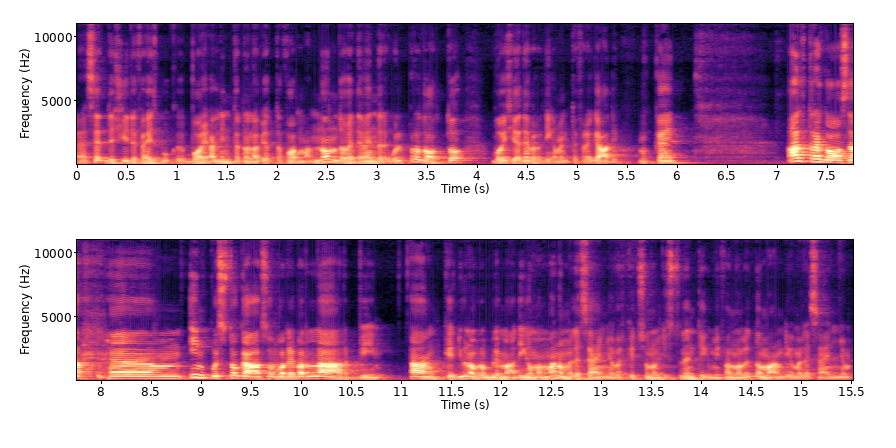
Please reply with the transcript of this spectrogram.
eh, se decide Facebook che voi all'interno della piattaforma non dovete vendere quel prodotto, voi siete praticamente fregati, ok? Altra cosa, ehm, in questo caso vorrei parlarvi anche di una problematica, man mano me le segno perché ci sono gli studenti che mi fanno le domande, io me le segno.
